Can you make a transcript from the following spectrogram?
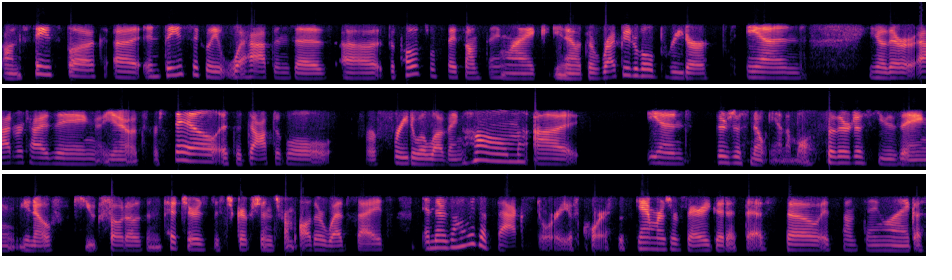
on Facebook. Uh, and basically, what happens is uh, the post will say something like, you know, it's a reputable breeder, and you know they're advertising, you know, it's for sale, it's adoptable for free to a loving home, uh, and there's just no animal. So they're just using, you know, cute photos and pictures, descriptions from other websites. And there's always a backstory, of course. The scammers are very good at this. So it's something like a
